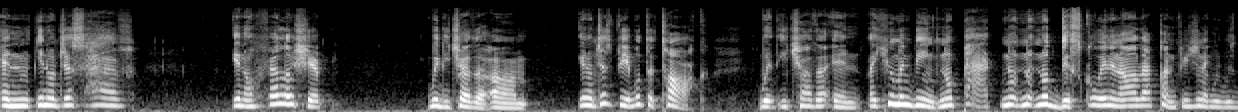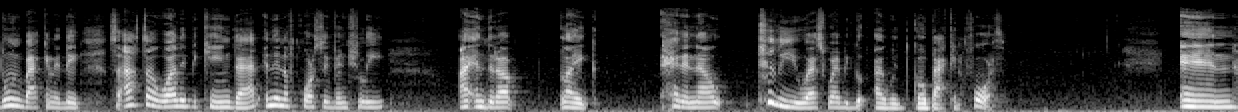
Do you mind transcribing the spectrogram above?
and you know just have you know fellowship with each other. Um you know just be able to talk with each other and like human beings no pat no no, no discoing and all that confusion like we was doing back in the day so after a while it became that and then of course eventually i ended up like heading out to the US where I would go back and forth. And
